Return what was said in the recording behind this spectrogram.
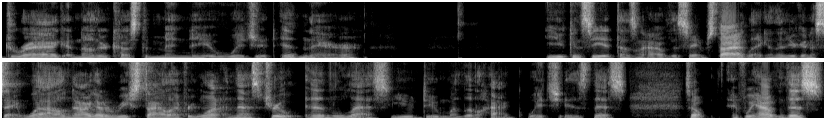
drag another custom menu widget in there, you can see it doesn't have the same styling. And then you're going to say, well, now I got to restyle every one. And that's true, unless you do my little hack, which is this. So if we have this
